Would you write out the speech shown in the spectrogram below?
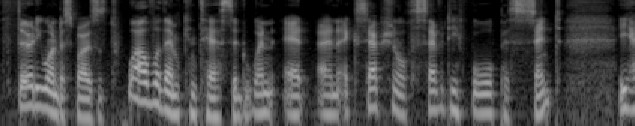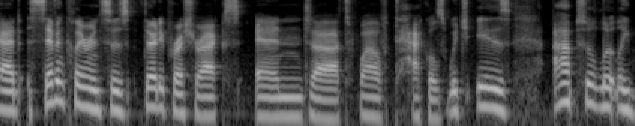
31 disposals, 12 of them contested, went at an exceptional 74%. He had seven clearances, 30 pressure acts, and uh, 12 tackles, which is absolutely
